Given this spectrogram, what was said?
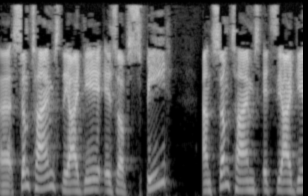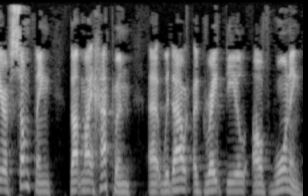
Uh, sometimes the idea is of speed, and sometimes it's the idea of something that might happen uh, without a great deal of warning.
